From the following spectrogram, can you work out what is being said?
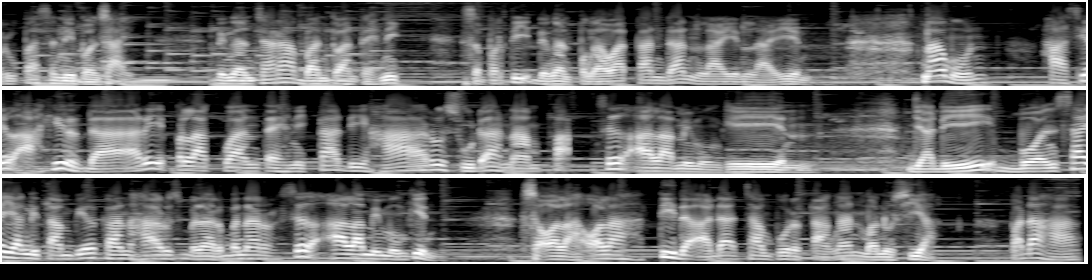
berupa seni bonsai dengan cara bantuan teknik seperti dengan pengawatan dan lain-lain. Namun, hasil akhir dari pelakuan teknik tadi harus sudah nampak sealami mungkin. Jadi, bonsai yang ditampilkan harus benar-benar sealami mungkin, seolah-olah tidak ada campur tangan manusia. Padahal,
